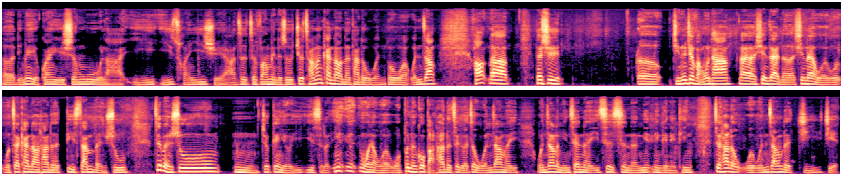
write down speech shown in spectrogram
呃里面有关于生物啦、遗遗传医学啊这这方面的时候，就常常看到呢他的文文文章。好，那但是呃几年前访问他，那现在呢，现在我我我再看到他的第三本书，这本书。嗯，就更有意意思了，因为因为因为我讲我我不能够把他的这个这个文章的文章的名称呢一次次呢念念给你听，这是他的文文章的集结，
